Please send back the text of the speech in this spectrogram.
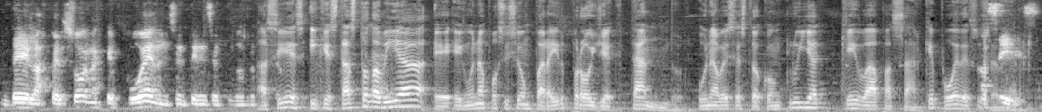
de las personas que pueden sentir incertidumbre. Así es, y que estás todavía eh, en una posición para ir proyectando, una vez esto concluya, qué va a pasar, qué puede suceder. Así es.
